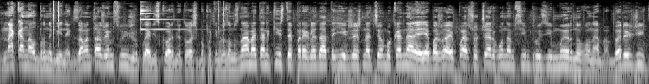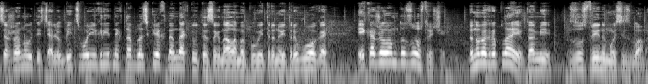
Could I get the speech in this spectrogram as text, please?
на канал Бронебійник. Завантажуємо свій журплей в Discord для того, щоб потім разом з нами танкісти переглядати їх же ж на цьому каналі. Я бажаю в першу чергу нам всім, друзі, мирного неба. Бережіться, шануйтеся, любіть своїх рідних та близьких, не нехтуйте сигналами повітряної тривоги. І кажу вам до зустрічі. До нових реплеїв, там і зустрінемося з вами.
